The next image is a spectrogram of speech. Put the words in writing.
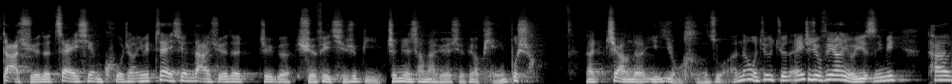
大学的在线扩张，因为在线大学的这个学费其实比真正上大学的学费要便宜不少。那这样的一种合作啊，那我就觉得，哎，这就非常有意思，因为他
